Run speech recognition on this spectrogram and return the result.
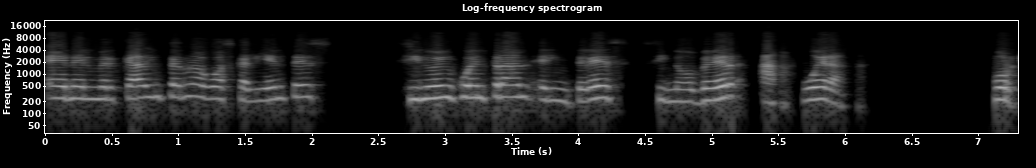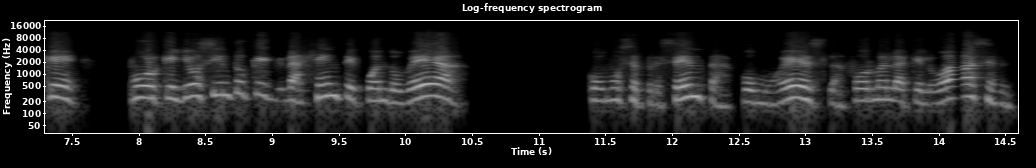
en el mercado interno de Aguascalientes, si no encuentran el interés, sino ver afuera. ¿Por qué? porque yo siento que la gente cuando vea cómo se presenta, cómo es, la forma en la que lo hacen,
